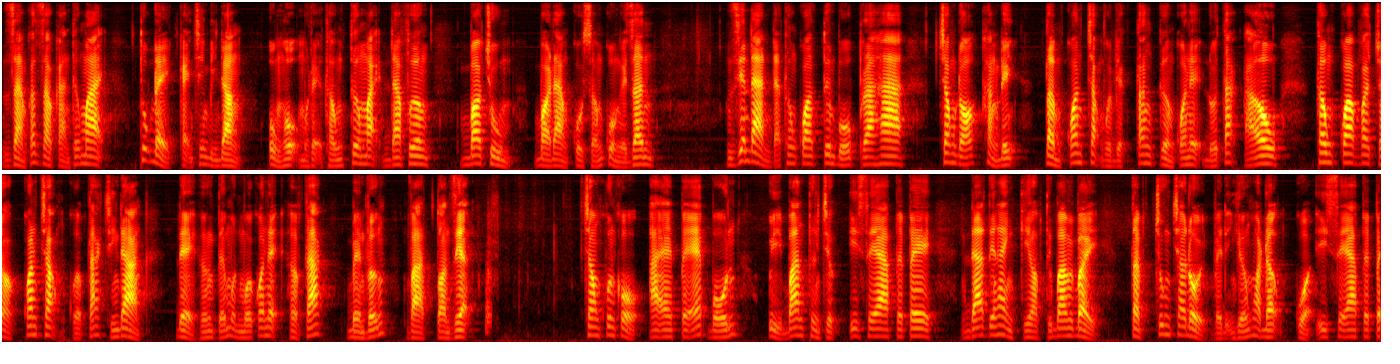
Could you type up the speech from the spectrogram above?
giảm các rào cản thương mại, thúc đẩy cạnh tranh bình đẳng, ủng hộ một hệ thống thương mại đa phương, bao trùm, bảo đảm cuộc sống của người dân. Diễn đàn đã thông qua tuyên bố Praha, trong đó khẳng định tầm quan trọng của việc tăng cường quan hệ đối tác Á-Âu thông qua vai trò quan trọng của hợp tác chính đảng để hướng tới một mối quan hệ hợp tác bền vững và toàn diện. Trong khuôn khổ AEPF 4, Ủy ban Thường trực ICAPP đã tiến hành kỳ họp thứ 37 tập trung trao đổi về định hướng hoạt động của ICAPP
